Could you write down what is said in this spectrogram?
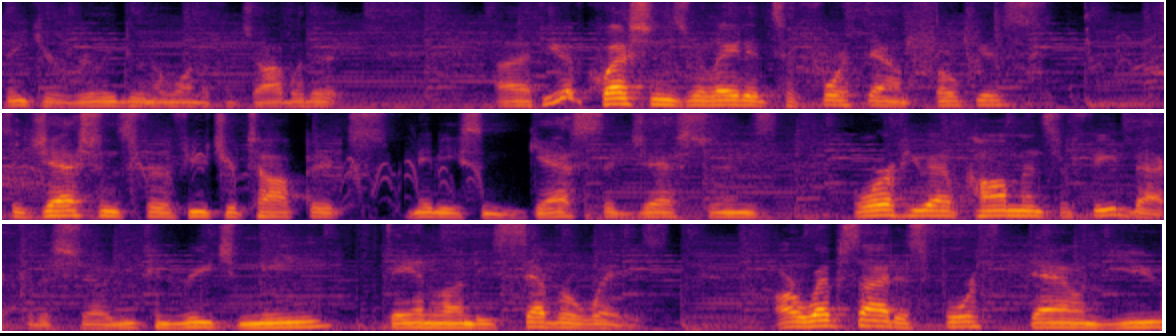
think you're really doing a wonderful job with it. Uh, if you have questions related to fourth down focus, suggestions for future topics, maybe some guest suggestions, or if you have comments or feedback for the show, you can reach me, Dan Lundy, several ways. Our website is fourth down u,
